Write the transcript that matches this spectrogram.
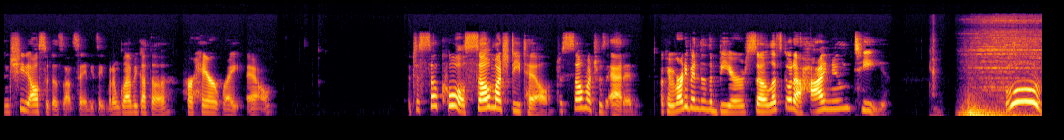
And she also does not say anything, but I'm glad we got the her hair right now. It's just so cool. So much detail. Just so much was added. Okay, we've already been to the beer, so let's go to high noon tea. Ooh!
